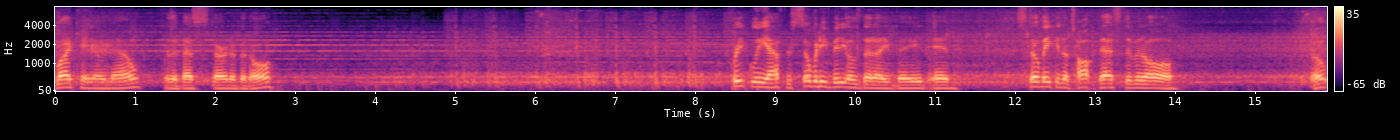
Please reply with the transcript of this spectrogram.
My KO now for the best start of it all. Frequently after so many videos that I've made and still making the top best of it all. Oh.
